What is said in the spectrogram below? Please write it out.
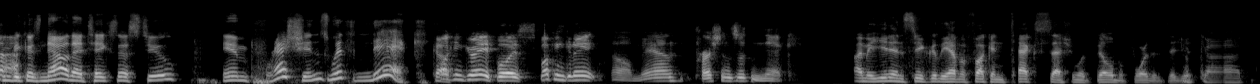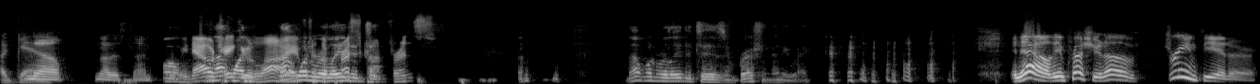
because now that takes us to impressions with Nick. Fucking great, boys. Fucking great. Oh man, impressions with Nick. I mean, you didn't secretly have a fucking text session with Bill before this, did Oh, you? God. Again. No, not this time. Well, We now take one- you live to the related press to- conference. Not one related to his impression, anyway. and now the impression of Dream Theater.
